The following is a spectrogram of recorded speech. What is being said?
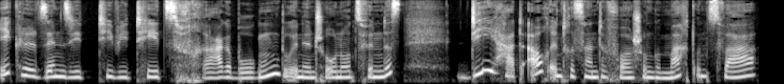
Ekelsensitivitätsfragebogen du in den Shownotes findest, die hat auch interessante Forschung gemacht und zwar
